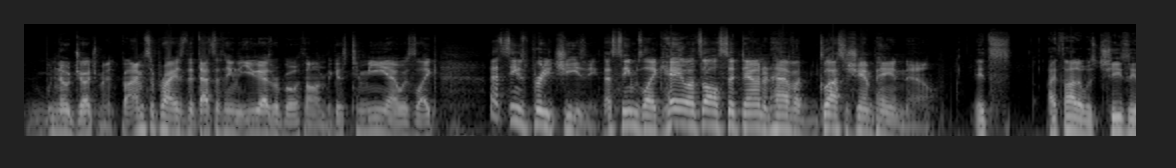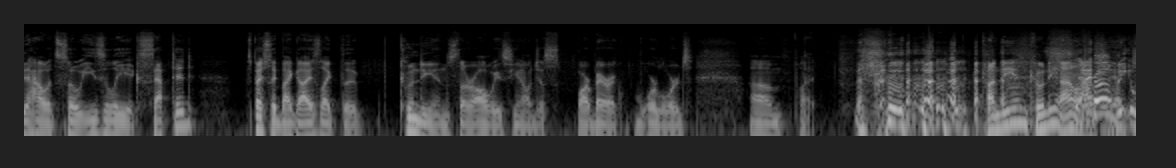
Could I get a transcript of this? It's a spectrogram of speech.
No judgment, but I'm surprised that that's a thing that you guys were both on because to me, I was like, that seems pretty cheesy. That seems like, hey, let's all sit down and have a glass of champagne now. it's I thought it was cheesy how it's so easily accepted, especially by guys like the Khundians. They're always, you know, just barbaric warlords. Um, what? Khundian? Khundian? I don't know. I- Roman, we, we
